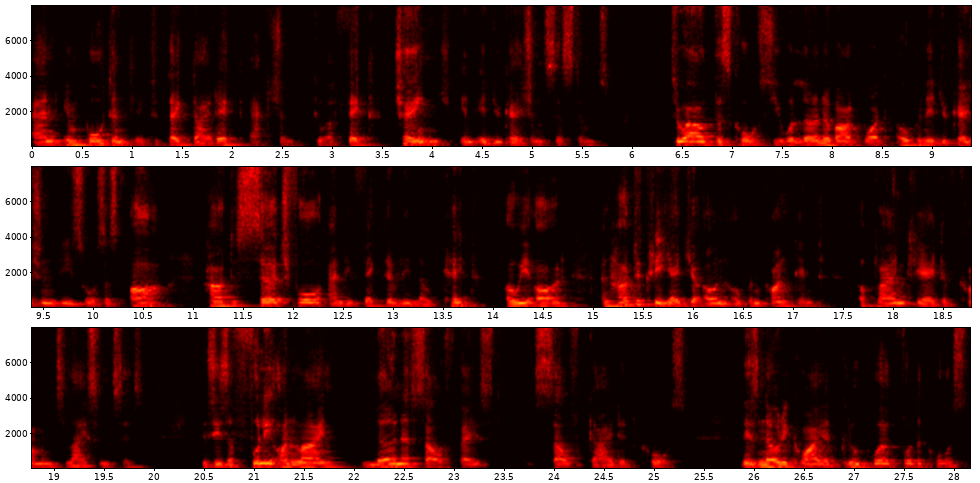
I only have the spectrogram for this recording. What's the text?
and importantly, to take direct action to affect change in education systems. Throughout this course, you will learn about what open education resources are, how to search for and effectively locate OER, and how to create your own open content applying Creative Commons licenses. This is a fully online, learner self-paced and self-guided course. There's no required group work for the course,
